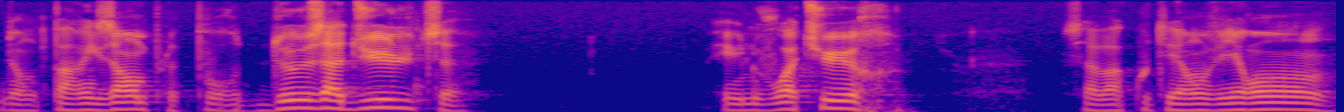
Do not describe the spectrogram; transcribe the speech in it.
Donc par exemple, pour deux adultes et une voiture, ça va coûter environ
